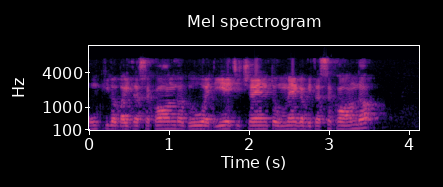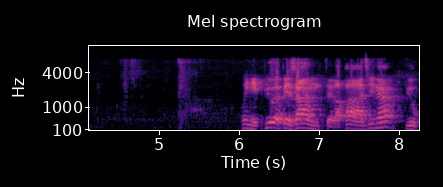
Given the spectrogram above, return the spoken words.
1 kilobyte al secondo, 2, 10, 100, 1 megabit al secondo. Quindi più è pesante la pagina, più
